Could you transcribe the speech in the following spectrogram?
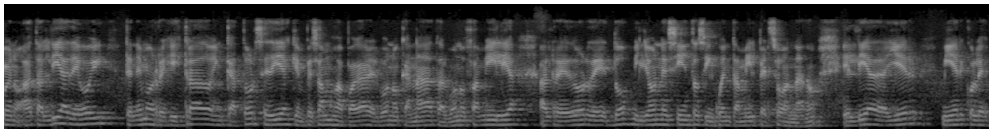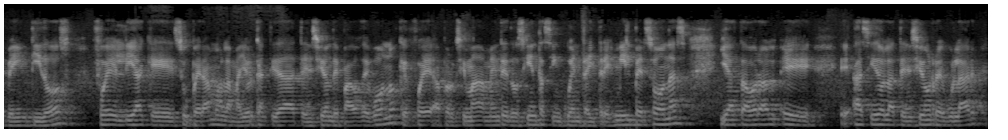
Bueno, hasta el día de hoy tenemos registrado en 14 días que empezamos a pagar el bono Canata, el bono familia, alrededor de 2.150.000 personas. ¿no? El día de ayer, miércoles 22, fue el día que superamos la mayor cantidad de atención de pagos de bonos, que fue aproximadamente 253.000 personas y hasta ahora eh, eh, ha sido la atención regular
